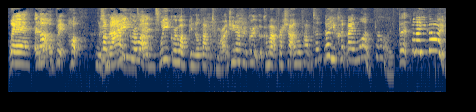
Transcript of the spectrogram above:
where a No. lot of Britpop was Mum, made. we grew up. And We grew up in Northampton, right? Do you know every group that come out fresh out of Northampton? No, you couldn't name one. no, but Well, there you go.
